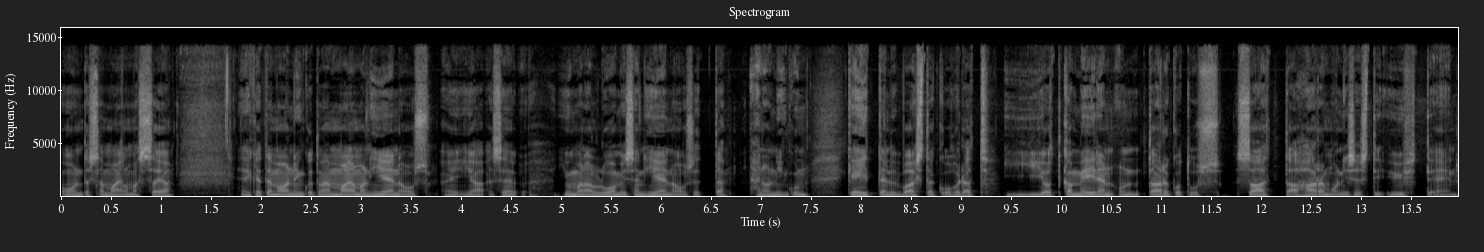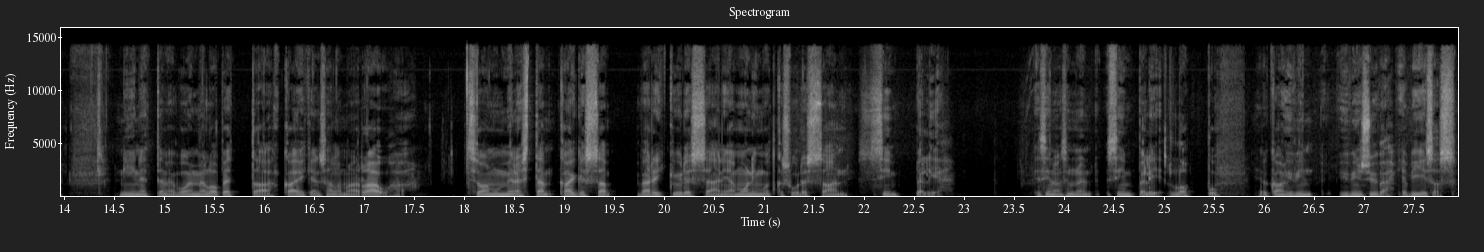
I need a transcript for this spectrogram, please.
on tässä maailmassa. Ja Ehkä tämä on niin kuin tämän maailman hienous ja se Jumalan luomisen hienous, että hän on niin kuin kehittänyt vastakohdat, jotka meidän on tarkoitus saattaa harmonisesti yhteen niin, että me voimme lopettaa kaiken sanomalla rauhaa. Se on mun mielestä kaikessa värikkyydessään ja monimutkaisuudessaan simppeliä. Ja siinä on semmoinen simppeli loppu, joka on hyvin, hyvin syvä ja viisas.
